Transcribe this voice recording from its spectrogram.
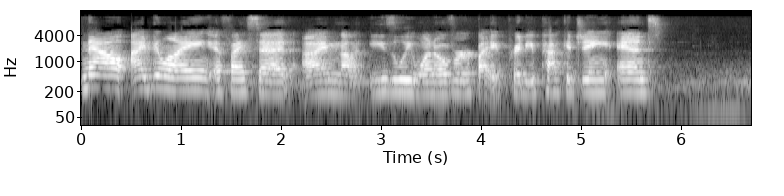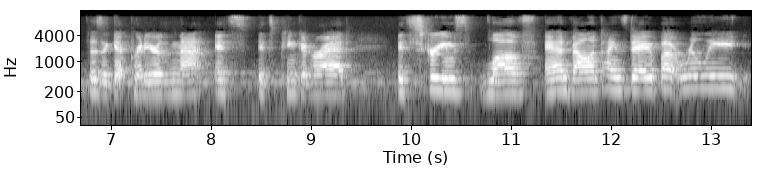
Now, I'd be lying if I said I'm not easily won over by pretty packaging, and does it get prettier than that? It's, it's pink and red. It screams love and Valentine's Day, but really,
